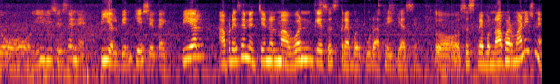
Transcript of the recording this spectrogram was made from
તો એ વિશે છે ને પીએલ બેન કહેશે કંઈક. પીએલ આપણે છે ને ચેનલમાં વન કે સબસ્ક્રાઈબર પૂરા થઈ ગયા છે. તો સબસ્ક્રાઈબરનો આભાર માનીશ ને?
